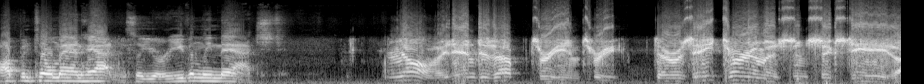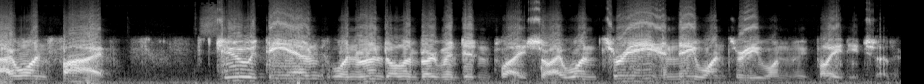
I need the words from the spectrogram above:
Up until Manhattan, so you were evenly matched. No, it ended up three and three. There was eight tournaments in '68. I won five. Two at the end when Rundle and Bergman didn't play, so I won three, and they won three when we played each other.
